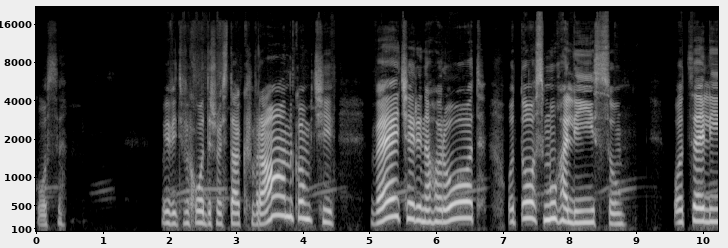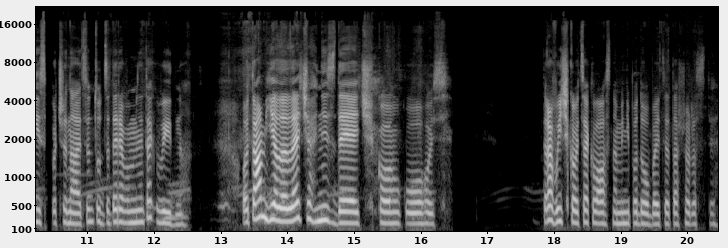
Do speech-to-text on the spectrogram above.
коси. Уявіть, виходиш ось так вранком чи ввечері на город. Ото смуга лісу. Оце ліс починається. Ну, тут за деревами не так видно. Отам є лелече гніздечко у когось. Травичка оця класна, мені подобається та, що росте.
